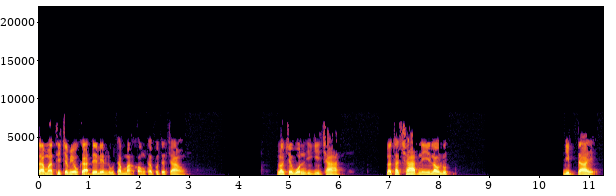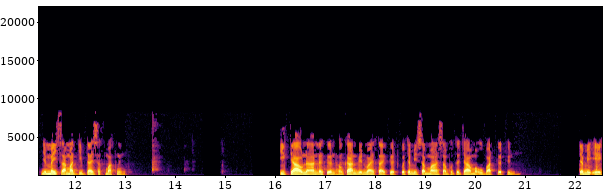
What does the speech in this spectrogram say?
สามารถที่จะมีโอกาสได้เรียนรู้ธรรมะของพระพุทธเจ้า เราจะวนอีกกี่ชาติ แล้วถ้าชาตินี้เราหลุด หยิบได้ยังไม่สามารถหยิบได้สักมักหนึ่ง อีกยาวนานและเกินของการเวียนว่ายตายเกิดก็จะมีสัมมาสัมพุทธเจ้ามาอุบัติเกิดขึ้น จะมีเอก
